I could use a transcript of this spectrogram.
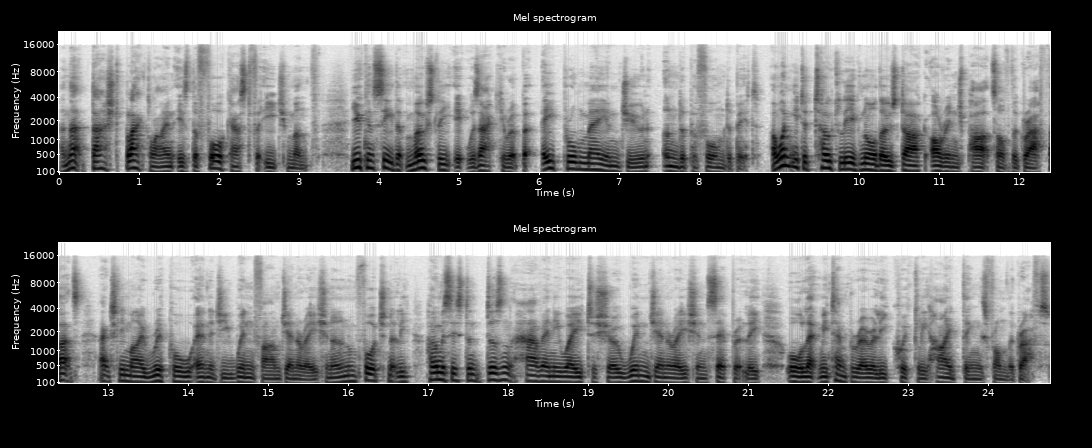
and that dashed black line is the forecast for each month you can see that mostly it was accurate, but April, May and June underperformed a bit. I want you to totally ignore those dark orange parts of the graph. That's actually my Ripple Energy wind farm generation and unfortunately Home Assistant doesn't have any way to show wind generation separately or let me temporarily quickly hide things from the graphs.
